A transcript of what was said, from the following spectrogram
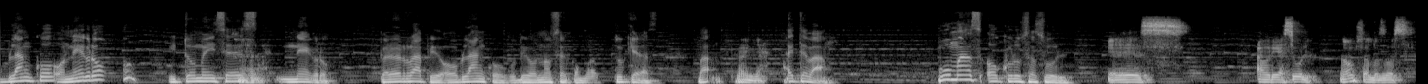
blanco o negro, y tú me dices Ajá. negro, pero es rápido, o blanco, digo, no sé, como tú quieras. Va, Venga, ahí te va. Pumas o Cruz Azul, es Auriazul, ¿no? O sea, los dos.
